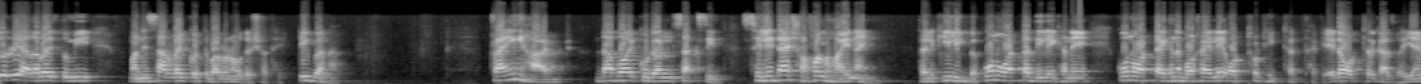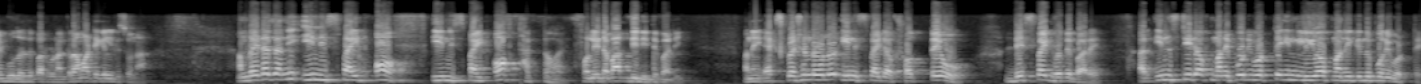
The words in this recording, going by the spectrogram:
জরুরি। আদারওয়াইজ তুমি মানে সার্ভাইভ করতে পারবে না ওদের সাথে। ঠিক বা না? Trying hard the boy couldn't succeed ছেলেটা সফল হয় নাই। তাহলে কি লিখবে? কোন ওয়ার্ডটা দিলে এখানে, কোন ওয়ার্ডটা এখানে বসাইলে অর্থ ঠিকঠাক থাকে? এটা অর্থের কাজ ভাই, আমি বোঝাতে পারব না গ্রামাটিক্যাল কিছু না। আমরা এটা জানি in spite of in spite of থাকতে হয়। ফলে এটা বাদ দিয়ে দিতে পারি। মানে এক্সপ্রেশনটা হলো ইন স্পাইট অফ সত্ত্বেও ডিসপাইট হতে পারে। আর ইনস্টিড অফ মানে পরিবর্তে ইন লিউ অফ মানে কিন্তু পরিবর্তে।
